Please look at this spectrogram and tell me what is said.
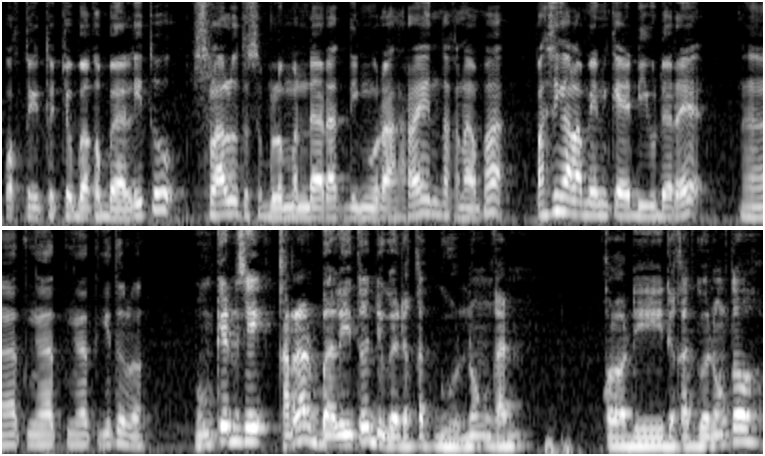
waktu itu coba ke Bali tuh selalu tuh sebelum mendarat di Ngurah Rai entah kenapa pasti ngalamin kayak di udara nget nget nget gitu loh. Mungkin sih karena Bali itu juga deket gunung kan. Kalau di dekat gunung tuh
